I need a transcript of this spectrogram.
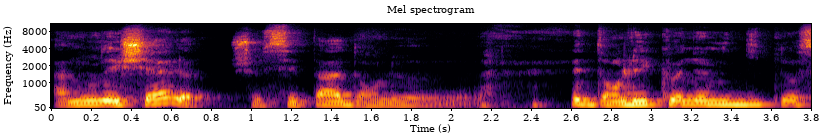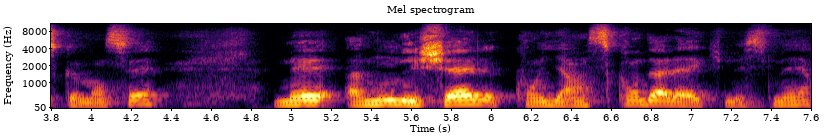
à mon échelle, je sais pas dans dans l'économie d'hypnose comment c'est, mais à mon échelle, quand il y a un scandale avec Mesmer,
